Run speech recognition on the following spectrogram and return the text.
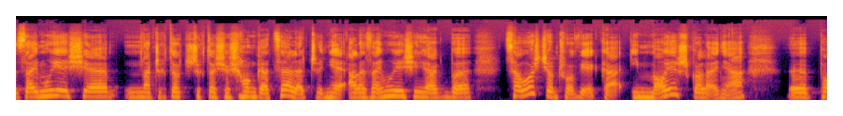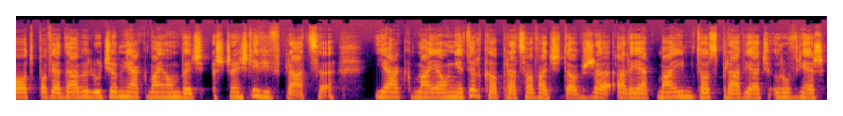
zajmuje się, znaczy kto, czy ktoś osiąga cele, czy nie, ale zajmuje się jakby całością człowieka i moje szkolenia e, podpowiadały ludziom, jak mają być szczęśliwi w pracy, jak mają nie tylko pracować dobrze, ale jak ma im to sprawiać również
